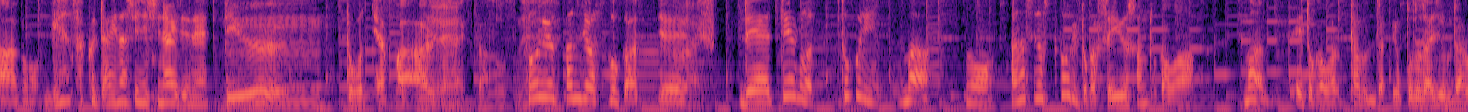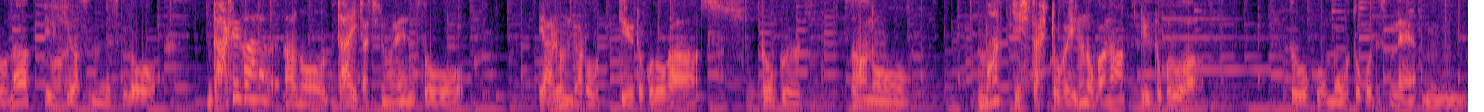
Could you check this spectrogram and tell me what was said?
あの原作台無しにしないでねっていうところってやっぱあるじゃないですか、そうすね、そういう感じはすごくあって、はい、でっていうのは特にまあその話のストーリーとか声優さんとかはまあ絵とかは多分よっぽど大丈夫だろうなっていう気はするんですけど、はい、誰があの大たちの演奏をやるんだろうっていうところがすごくあのマッチした人がいるのかなっていうところはすごく思うとこですね。うん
